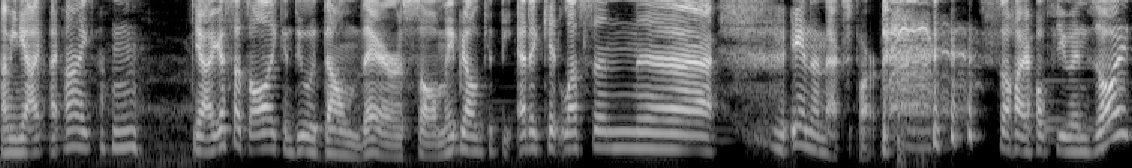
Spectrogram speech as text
I mean, I... I, I hmm. Yeah, I guess that's all I can do down there, so maybe I'll get the etiquette lesson uh, in the next part. so I hope you enjoyed,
